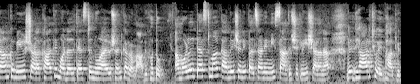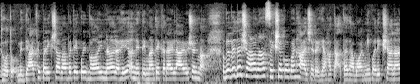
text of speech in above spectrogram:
રામકબીર શાળા ખાતે મોડલ ટેસ્ટનું આયોજન કરવામાં આવ્યું હતું. આ મોડલ ટેસ્ટમાં કામરેજ અને પલસાણીની સાત જેટલી શાળાના વિદ્યાર્થીઓએ ભાગ લીધો હતો. વિદ્યાર્થીઓ પરીક્ષા બાબતે કોઈ ભય ન રહે અને તે માટે કરાયેલા આયોજનમાં વિવિધ શાળાના શિક્ષકો પણ હાજર રહ્યા હતા તથા બોર્ડની પરીક્ષાના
